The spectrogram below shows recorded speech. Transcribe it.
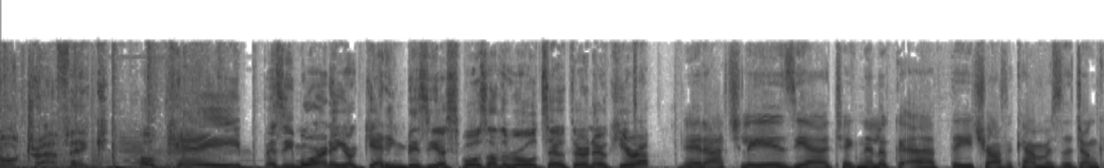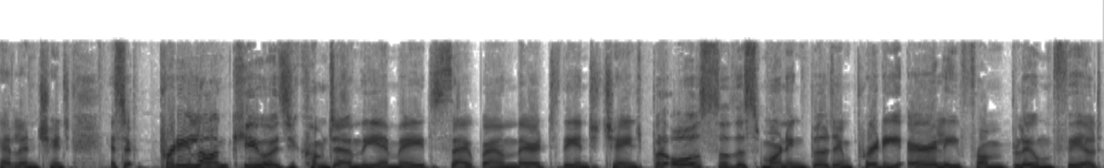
Cork's total traffic. Okay, busy morning or getting busy, I suppose, on the roads out there now, Kira. It actually is, yeah. Taking a look at the traffic cameras, the Dunkettle interchange, it's a pretty long queue as you come down the M8 southbound there to the interchange. But also this morning, building pretty early from Bloomfield.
